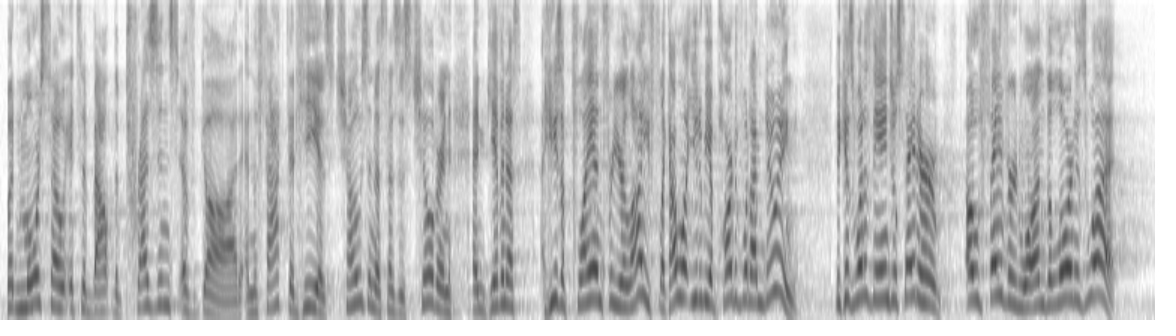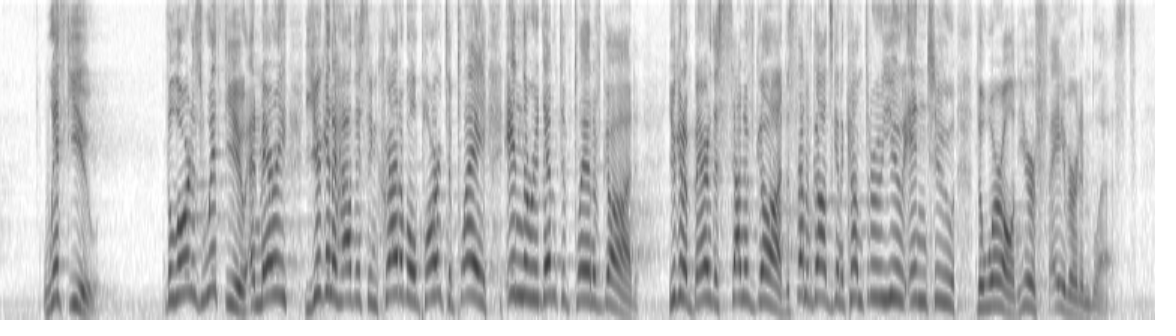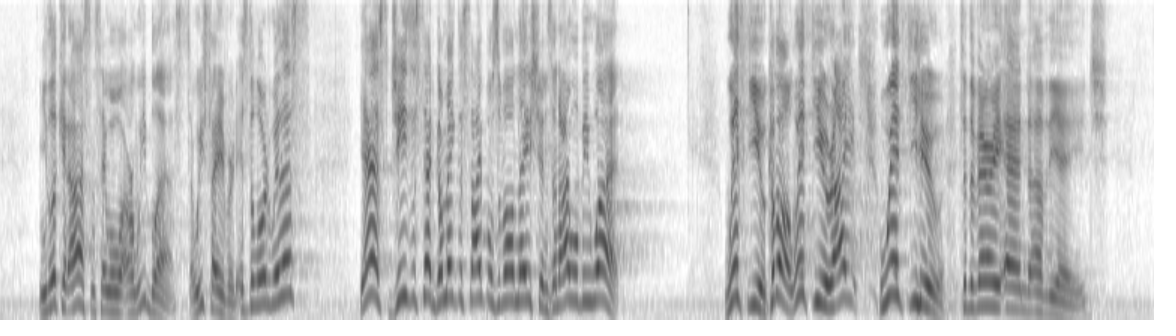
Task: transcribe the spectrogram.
But more so, it's about the presence of God and the fact that He has chosen us as His children and given us, He's a plan for your life. Like, I want you to be a part of what I'm doing. Because what does the angel say to her? Oh, favored one, the Lord is what? With you. The Lord is with you. And Mary, you're going to have this incredible part to play in the redemptive plan of God. You're going to bear the Son of God. The Son of God's going to come through you into the world. You're favored and blessed. You look at us and say, Well, are we blessed? Are we favored? Is the Lord with us? Yes, Jesus said, Go make disciples of all nations, and I will be what? With you. Come on, with you, right? With you to the very end of the age.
